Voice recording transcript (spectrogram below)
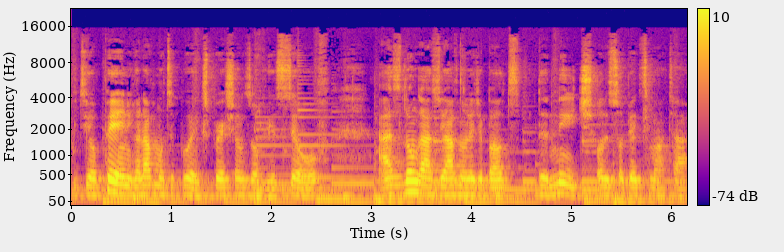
With your pen, you can have multiple expressions of yourself as long as you have knowledge about the niche or the subject matter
